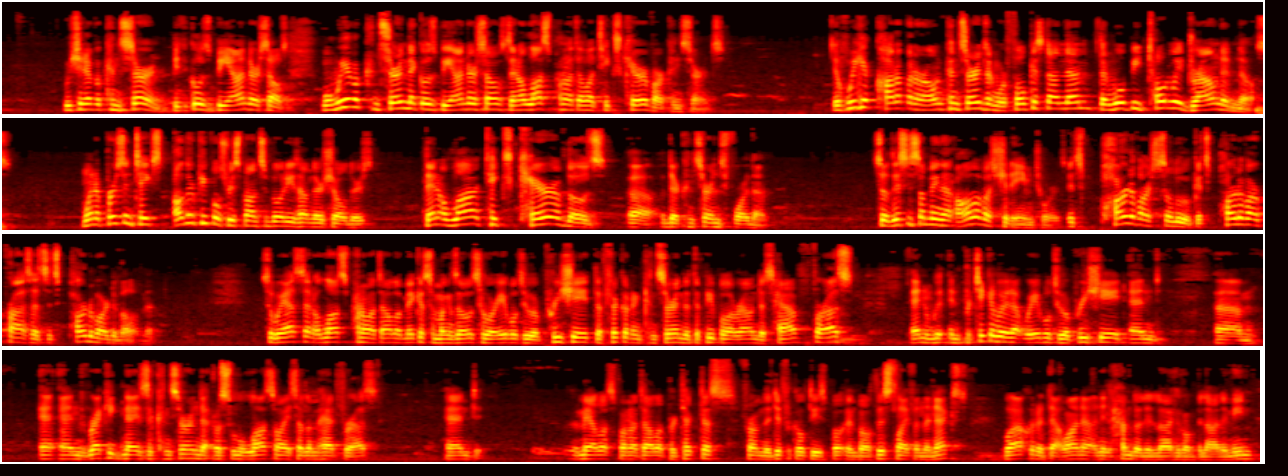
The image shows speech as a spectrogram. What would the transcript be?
We should have a concern that goes beyond ourselves. When we have a concern that goes beyond ourselves, then Allah subhanahu wa ta'ala takes care of our concerns. If we get caught up in our own concerns and we're focused on them, then we'll be totally drowned in those. When a person takes other people's responsibilities on their shoulders, then Allah takes care of those uh, their concerns for them. So this is something that all of us should aim towards. It's part of our suluk, it's part of our process, it's part of our development. So we ask that Allah subhanahu wa ta'ala make us among those who are able to appreciate the fikr and concern that the people around us have for us, and in particular that we're able to appreciate and um, and recognize the concern that Rasulullah had for us. And may Allah subhanahu wa ta'ala protect us from the difficulties in both this life and the next. وآخر الدعوانا أن الحمد لله رب العالمين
